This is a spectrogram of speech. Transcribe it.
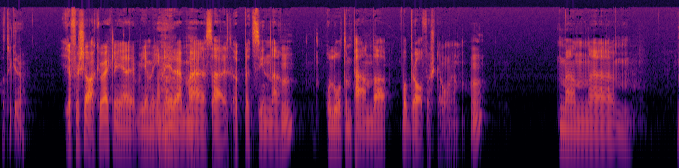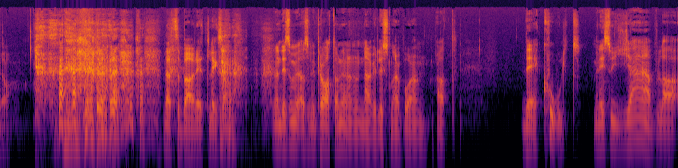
Vad tycker du? jag försöker verkligen ge, mig in i det med så här ett öppet sinne. Mm. Och låten Panda var bra första gången. Mm. Men, ja. That's about it liksom. Men det som alltså, vi pratade om det när vi lyssnade på den, att det är coolt, men det är så jävla,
